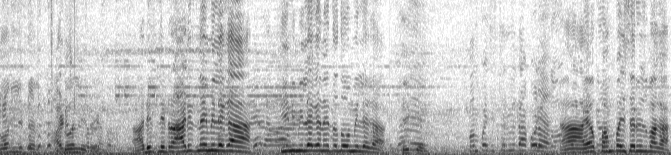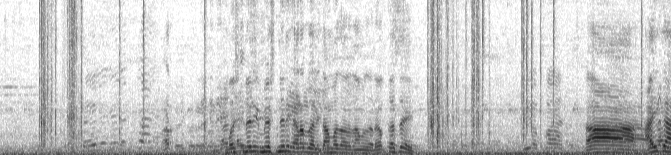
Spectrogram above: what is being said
दोन लिटर. दोन लिटर अडीच लिटर. अडीच नाही मिलेगा. तीन मिलेगा नाही तर दो मिलेगा. ठीक आहे. पंपाची सर्व्हिस दाखव ना. हा हे पंपाची सर्व्हिस बघा. मशिनरी मशिनरी खराब झाली. थांबा जरा थांबा जरा. कसं आहे? हा आहे का?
